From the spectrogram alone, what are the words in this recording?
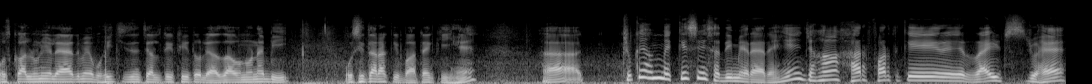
उस कॉलोनी लहद में वही चीज़ें चलती थी तो लिहाजा उन्होंने भी उसी तरह की बातें की हैं। चूँकि हम इक्कीसवीं सदी में रह रहे हैं, जहाँ हर फर्द के राइट्स जो है,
